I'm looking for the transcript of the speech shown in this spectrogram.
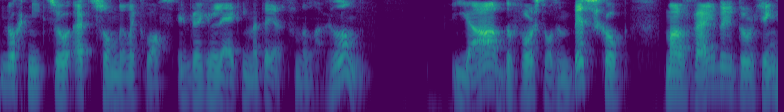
nog niet zo uitzonderlijk was in vergelijking met de rest van de lage landen. Ja, de vorst was een bisschop, maar verder doorging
